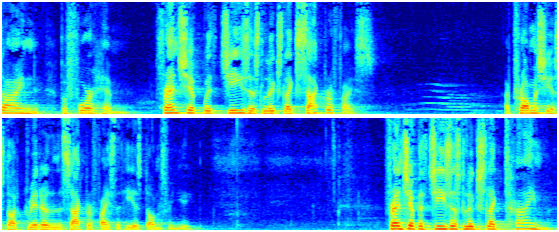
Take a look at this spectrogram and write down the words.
down before Him. Friendship with Jesus looks like sacrifice. I promise you, it's not greater than the sacrifice that He has done for you. Friendship with Jesus looks like time.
